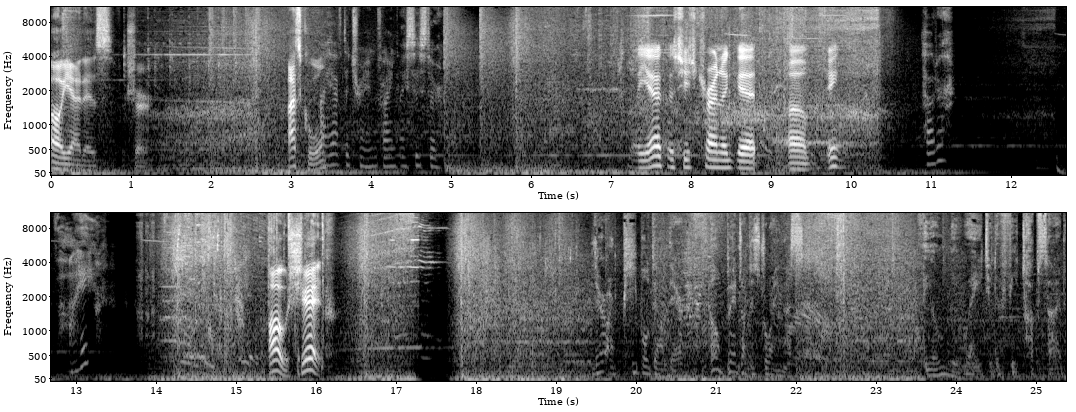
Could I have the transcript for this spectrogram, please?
Oh yeah, it is. Sure. That's cool. I have to try and find my sister. Well, yeah, because she's trying to get um Jinx. Powder? Hi? Oh shit. There are people down there hell bent on destroying us. The only way to defeat Topside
